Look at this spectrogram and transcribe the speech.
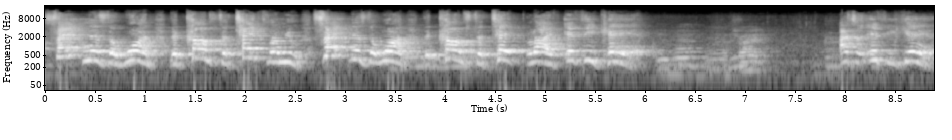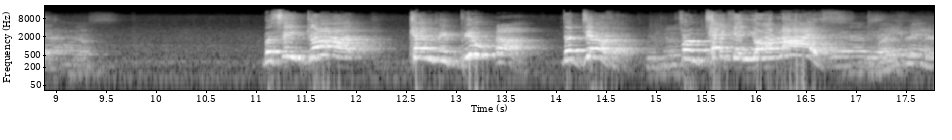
Satan is the one that comes to take from you. Satan is the one that comes to take life if he can. That's right. I said, if he can. Yes. But see, God can rebuke uh. the devil mm-hmm. from taking your life. Yes. Amen.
